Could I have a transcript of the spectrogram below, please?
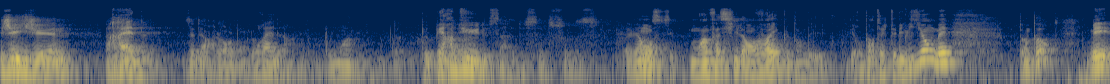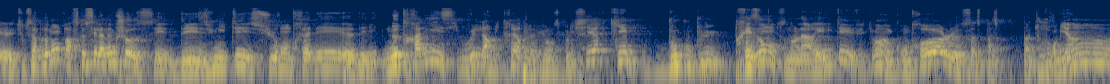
GIGN, RAID, etc. Alors bon, le RAID, un peu moins un peu perdu de ça. De, évidemment, c'est moins facile en vrai que dans des, des reportages télévision, mais peu importe, mais euh, tout simplement parce que c'est la même chose. C'est des unités surentraînées euh, d'élite neutralisent, si vous voulez, l'arbitraire de la violence policière qui est beaucoup plus présente dans la réalité. Effectivement, un contrôle, ça se passe pas toujours bien.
